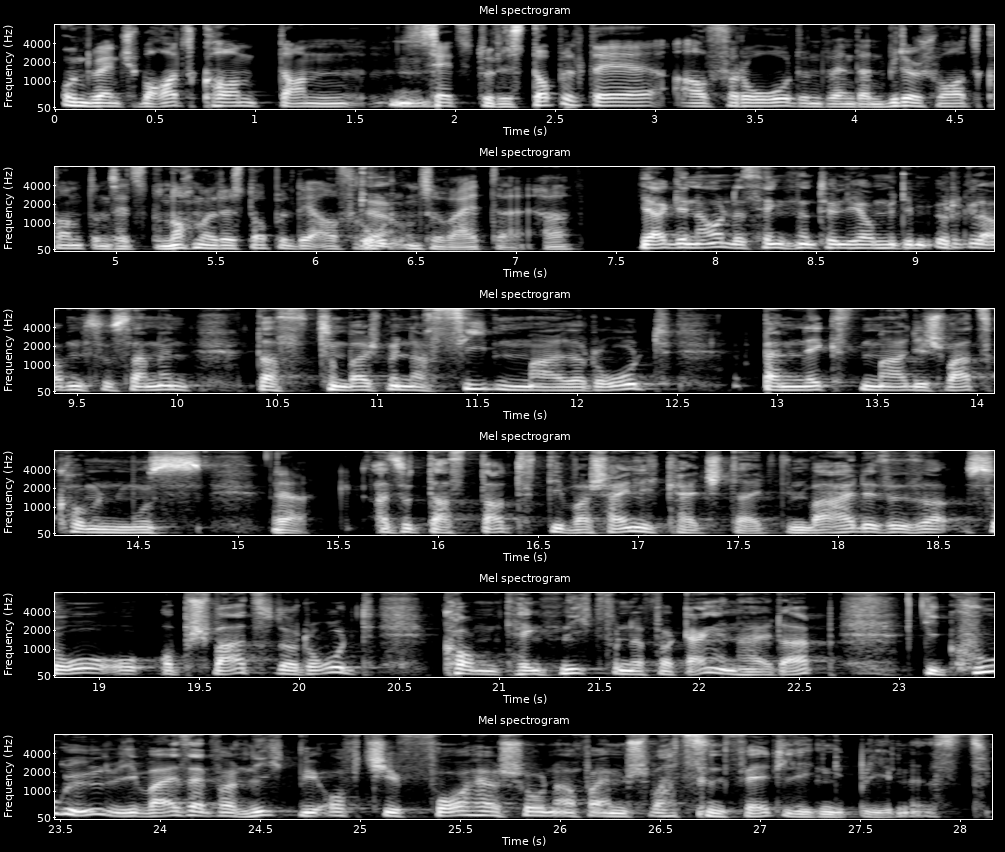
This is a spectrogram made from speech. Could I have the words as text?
und wenn schwarz kommt, dann mhm. setzt du das Doppelte auf Rot und wenn dann wieder schwarz kommt, dann setzt du nochmal das Doppelte auf Rot ja. und so weiter. Ja. Ja, genau, das hängt natürlich auch mit dem Irrglauben zusammen, dass zum Beispiel nach siebenmal Rot beim nächsten Mal die Schwarz kommen muss. Ja. Also, dass dort die Wahrscheinlichkeit steigt. In Wahrheit ist es so, ob schwarz oder rot kommt, hängt nicht von der Vergangenheit ab. Die Kugel, die weiß einfach nicht, wie oft sie vorher schon auf einem schwarzen Feld liegen geblieben ist.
